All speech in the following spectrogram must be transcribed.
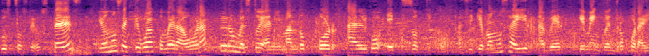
gustos de ustedes. Yo no sé qué voy a comer ahora, pero me estoy animando por algo exótico, así que vamos a ir a ver qué me encuentro por ahí.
